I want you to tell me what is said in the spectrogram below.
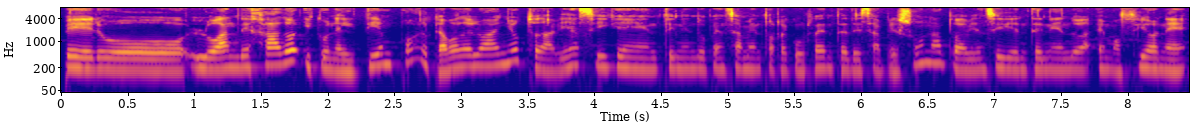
pero lo han dejado y con el tiempo, al cabo de los años, todavía siguen teniendo pensamientos recurrentes de esa persona, todavía siguen teniendo emociones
